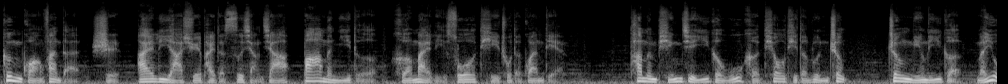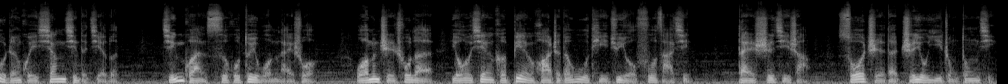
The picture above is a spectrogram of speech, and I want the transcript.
更广泛的是埃利亚学派的思想家巴门尼德和麦里梭提出的观点，他们凭借一个无可挑剔的论证，证明了一个没有人会相信的结论。尽管似乎对我们来说，我们指出了有限和变化着的物体具有复杂性，但实际上所指的只有一种东西。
